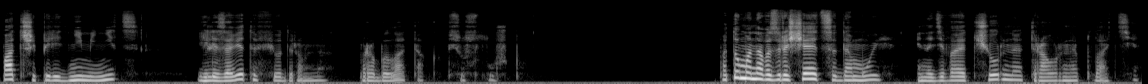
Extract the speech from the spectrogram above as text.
Падший перед ними ниц, Елизавета Федоровна пробыла так всю службу. Потом она возвращается домой и надевает черное траурное платье.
